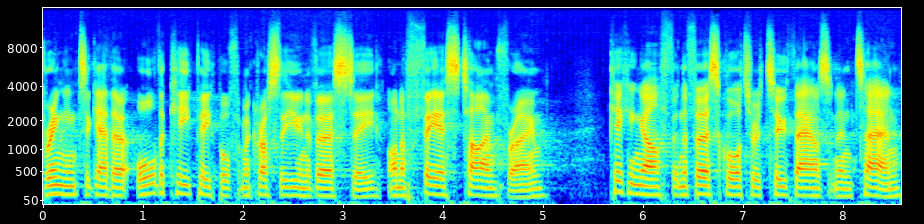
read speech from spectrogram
bringing together all the key people from across the university on a fierce time frame, kicking off in the first quarter of 2010,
